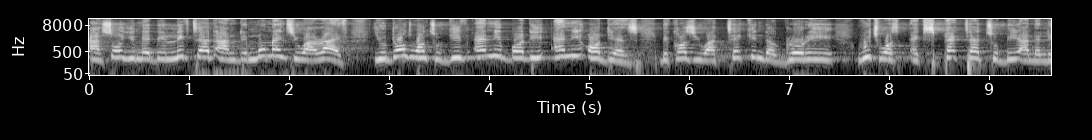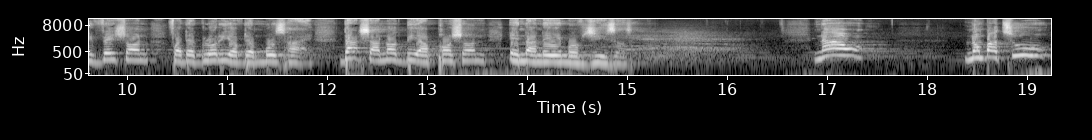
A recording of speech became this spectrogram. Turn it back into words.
And so you may be lifted, and the moment you arrive, you don't want to give anybody any audience because you are taking the glory which was expected to be an elevation for the glory of the Most High. That shall not be a portion in the name of Jesus. Now, number two,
